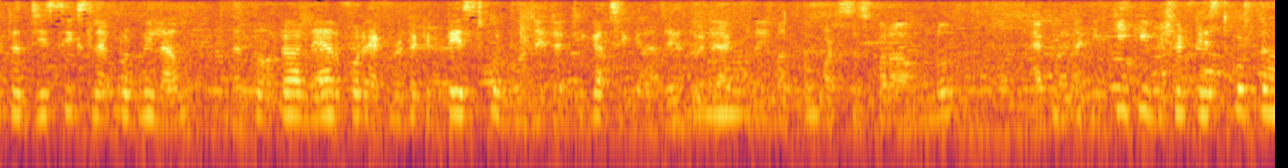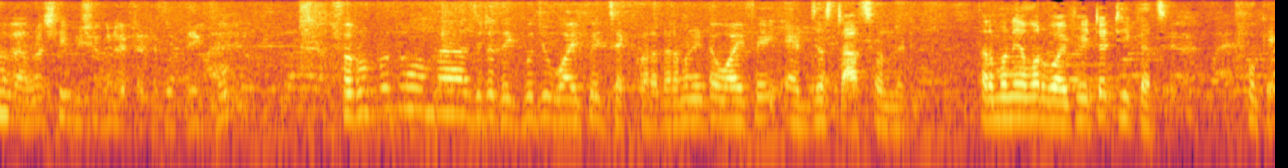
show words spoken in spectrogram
একটা জি সিক্স ল্যাপটপ নিলাম ল্যাপটপটা নেওয়ার পরে এখন এটাকে টেস্ট করব যে এটা ঠিক আছে কিনা। যেহেতু এটা এখন এই মাত্র পারচেস করা হলো, এখন এটাকে কী কী বিষয় টেস্ট করতে হবে আমরা সেই বিষয়গুলো একটা একটা করে দেখব। সর্বপ্রথম আমরা যেটা দেখব যে ওয়াইফাই চেক করা, তার মানে এটা ওয়াইফাই অ্যাডজাস্ট আছে অলরেডি তার মানে আমার ওয়াইফাইটা ঠিক আছে। ওকে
